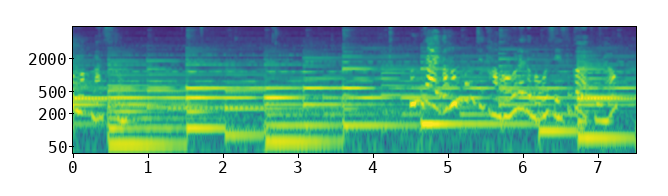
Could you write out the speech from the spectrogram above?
먹고 맛있어 혼자 이거 한 봉지 다 먹으래도 먹을 수 있을 것 같은데요?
